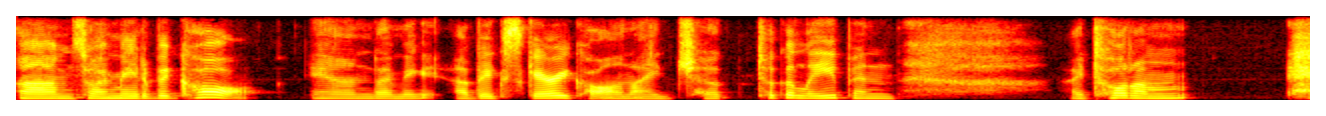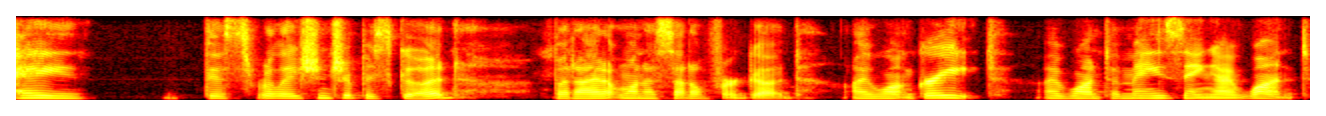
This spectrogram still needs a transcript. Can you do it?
Um, so I made a big call and I made a big scary call. And I took, took a leap and I told him, hey, this relationship is good, but I don't want to settle for good. I want great. I want amazing. I want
